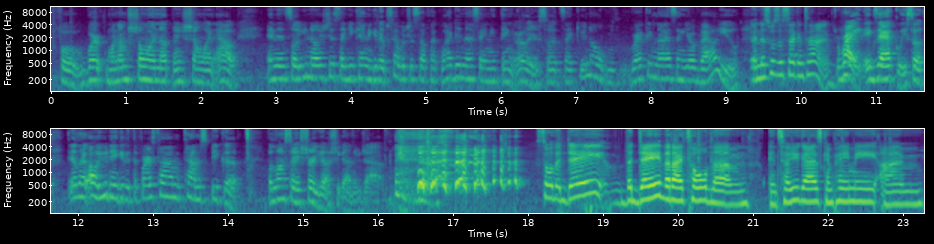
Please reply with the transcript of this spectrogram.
for work when I'm showing up and showing out. And then so you know it's just like you kind of get upset with yourself like why didn't I say anything earlier? So it's like you know recognizing your value. And this was the second time. Right, exactly. So they're like, "Oh, you didn't get it the first time. Time to speak up." But long story short, y'all, she got a new job. So the day the day that I told them until you guys can pay me, I'm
